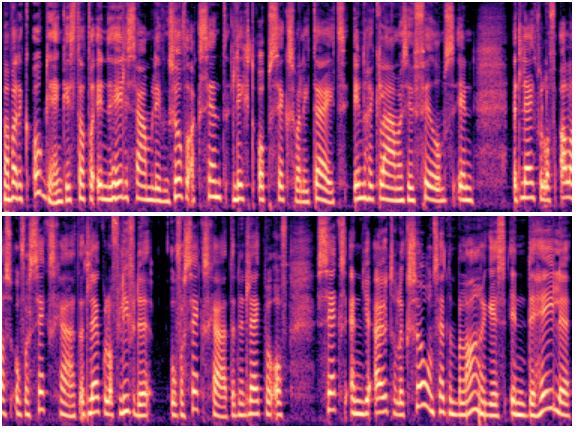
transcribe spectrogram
Maar wat ik ook denk is dat er in de hele samenleving zoveel accent ligt op seksualiteit. In reclames, in films. In, het lijkt wel of alles over seks gaat. Het lijkt wel of liefde over seks gaat. En het lijkt wel of seks en je uiterlijk zo ontzettend belangrijk is in de hele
